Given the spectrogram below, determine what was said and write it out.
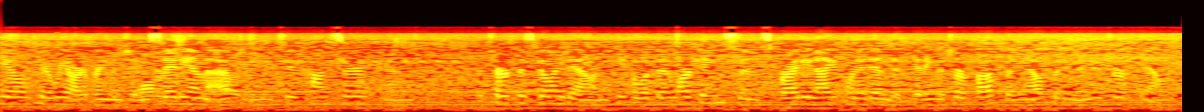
field. Here we are at Raymond James Stadium after the U2 concert, and the turf is going down. People have been working since Friday night when it ended, getting the turf up and now putting the new turf down.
